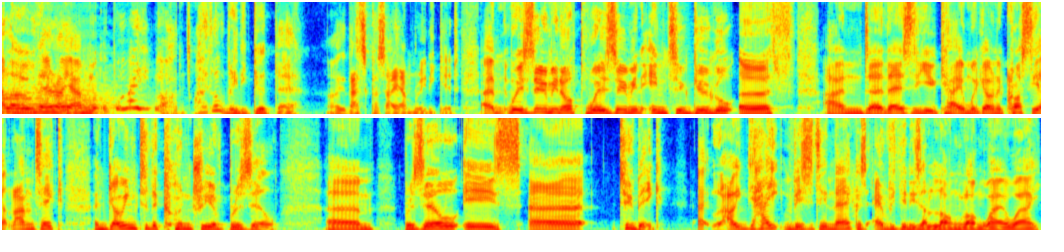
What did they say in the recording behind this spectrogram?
Hello, there I am. Oh, I look really good there. Uh, that's because I am really good. Um, we're zooming up, we're zooming into Google Earth, and uh, there's the UK, and we're going across the Atlantic and going to the country of Brazil. Um, Brazil is uh, too big. I hate visiting there because everything is a long, long way away.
